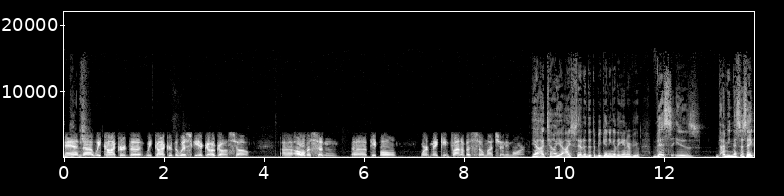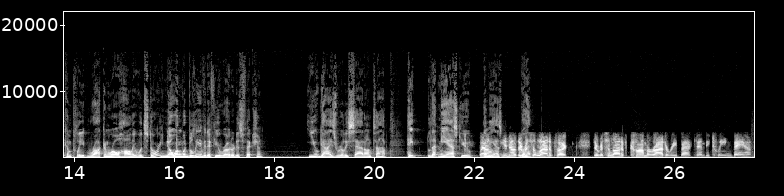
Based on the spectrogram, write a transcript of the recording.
And uh, we conquered the we conquered the whiskey a go go. So uh, all of a sudden, uh, people weren't making fun of us so much anymore. Yeah, I tell you, I said it at the beginning of the interview. This is, I mean, this is a complete rock and roll Hollywood story. No one would believe it if you wrote it as fiction. You guys really sat on top. Hey, let me ask you. Well, let me ask. you know, there was ahead. a lot of uh, there was a lot of camaraderie back then between bands.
